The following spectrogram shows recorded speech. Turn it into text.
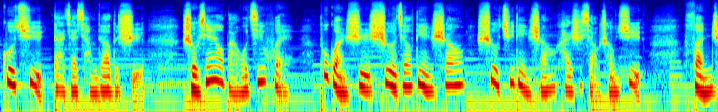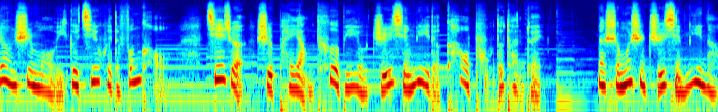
过去大家强调的是，首先要把握机会。不管是社交电商、社区电商还是小程序，反正是某一个机会的风口。接着是培养特别有执行力的靠谱的团队。那什么是执行力呢？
